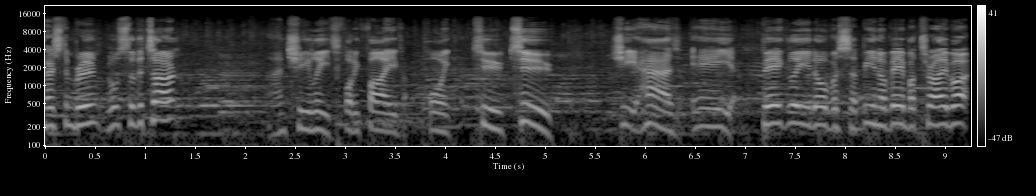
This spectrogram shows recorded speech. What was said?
Kirsten Bruhn goes to the turn and she leads 45.22. She has a big lead over Sabina Weber-Treiber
